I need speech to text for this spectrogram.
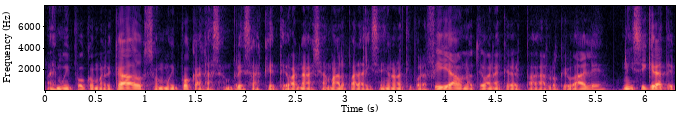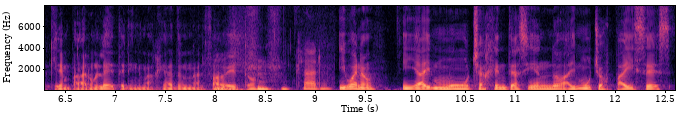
hay muy poco mercado, son muy pocas las empresas que te van a llamar para diseñar una tipografía o no te van a querer pagar lo que vale. Ni siquiera te quieren pagar un lettering, imagínate un alfabeto. claro. Y bueno, y hay mucha gente haciendo, hay muchos países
